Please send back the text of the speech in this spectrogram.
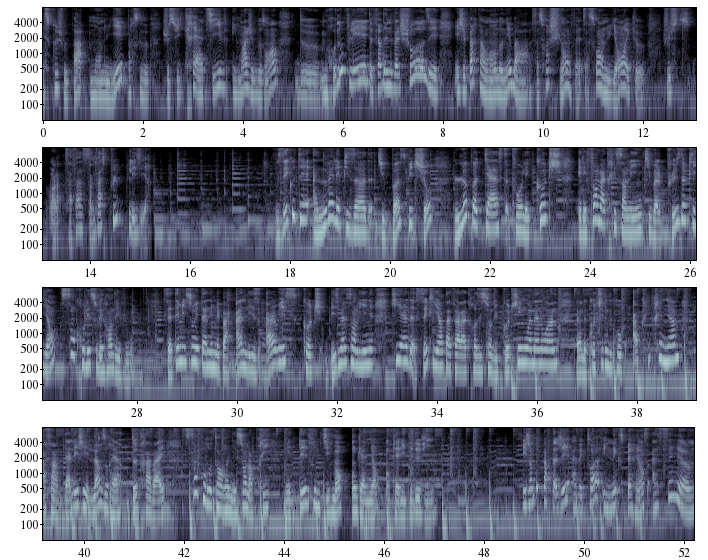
est-ce que je veux pas m'ennuyer parce que je suis créative et moi j'ai besoin de me renouveler, de faire des nouvelles choses et, j'ai peur qu'à un moment donné, bah, ça soit chiant en fait, ça soit ennuyant et que juste, voilà, ça, fasse, me fasse plus plaisir. Vous écoutez un nouvel épisode du Boss Beat Show, le podcast pour les coachs et les formatrices en ligne qui veulent plus de clients sans crouler sous les rendez-vous. Cette émission est animée par Anne-Lise Harris, coach business en ligne, qui aide ses clientes à faire la transition du coaching one-on-one vers le coaching de groupe à prix premium afin d'alléger leurs horaires de travail sans pour autant renier sur leur prix, mais définitivement en gagnant en qualité de vie. Et j'ai envie de partager avec toi une expérience assez... Euh,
